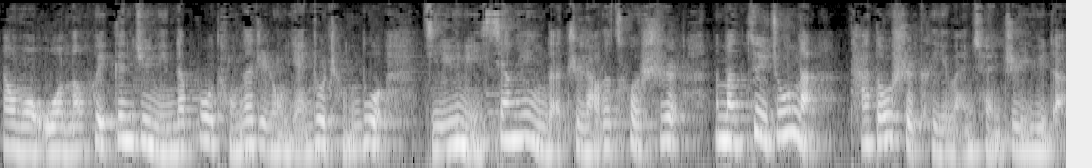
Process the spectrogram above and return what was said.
那么我们会根据您的不同的这种严重程度，给予你相应的治疗的措施，那么最终呢，它都是可以完全治愈的。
